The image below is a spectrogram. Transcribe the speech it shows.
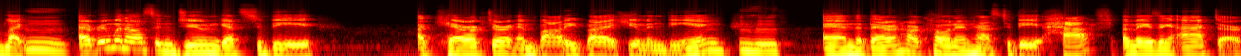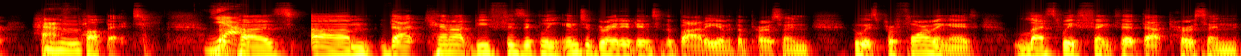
like Mm. everyone else in dune gets to be a character embodied by a human being Mm-hmm. And the Baron Harkonnen has to be half amazing actor, half Mhm. puppet. Yeah. Because um, that cannot be physically integrated into the body of the person who is performing it, lest we think that that person,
